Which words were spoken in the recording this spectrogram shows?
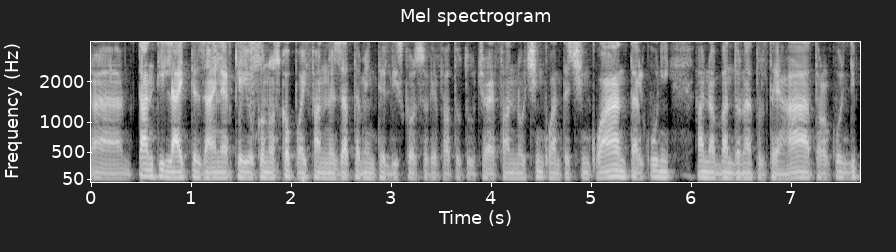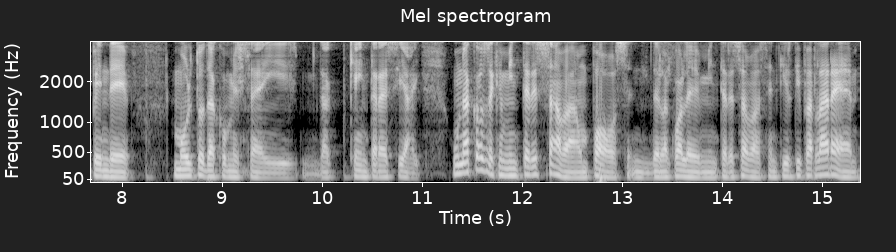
Uh, tanti light designer che io conosco poi fanno esattamente il discorso che hai fatto tu, cioè fanno 50-50, alcuni hanno abbandonato il teatro, alcuni, dipende molto da come sei, da che interessi hai. Una cosa che mi interessava un po', della quale mi interessava sentirti parlare è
